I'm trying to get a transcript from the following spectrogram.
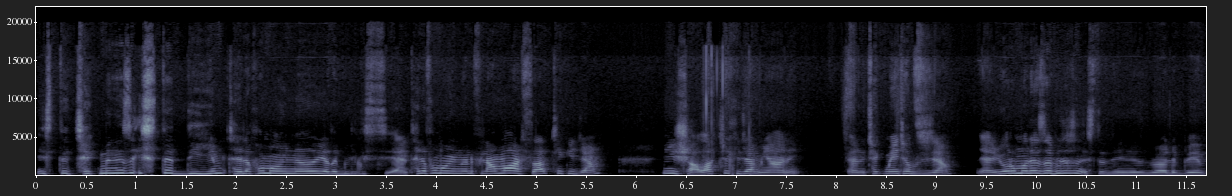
işte çekmenizi istediğim telefon oyunları ya da bilgisayar yani telefon oyunları falan varsa çekeceğim. İnşallah çekeceğim yani. Yani çekmeye çalışacağım. Yani yorumlara yazabilirsin istediğiniz böyle bir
